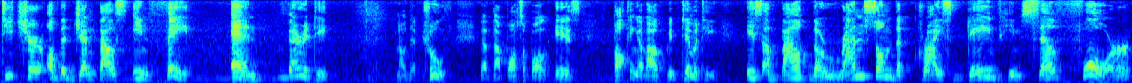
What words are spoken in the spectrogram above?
teacher of the Gentiles in faith and verity. Now, the truth that the Apostle Paul is talking about with Timothy is about the ransom that Christ gave himself for,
